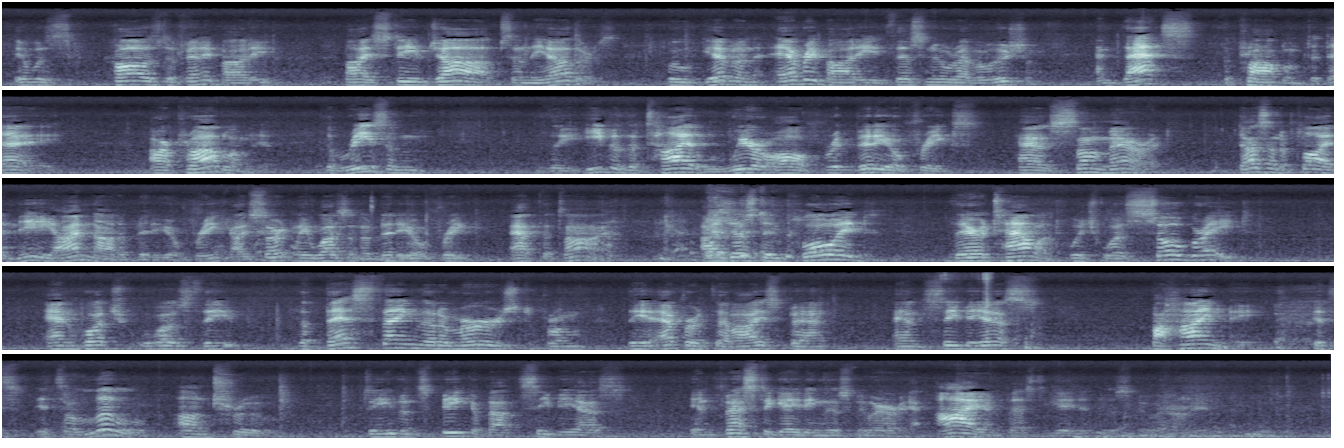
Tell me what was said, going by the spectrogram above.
It was caused, if anybody, by Steve Jobs and the others who've given everybody this new revolution. And that's the problem today. Our problem, the reason the even the title "We're All Video Freaks" has some merit doesn't apply to me. I'm not a video freak. I certainly wasn't a video freak at the time. I just employed their talent, which was so great, and which was the the best thing that emerged from the effort that I spent and CBS behind me. It's it's a little untrue to even speak about CBS investigating this new area. I investigated this new area.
